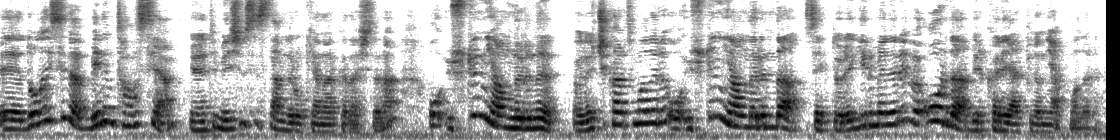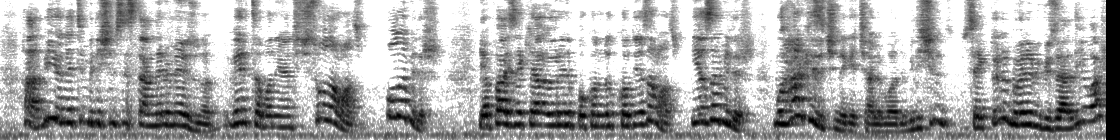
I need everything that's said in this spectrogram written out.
E, Dolayısıyla benim tavsiyem yönetim bilişim sistemleri okuyan arkadaşlara o üstün yanlarını öne çıkartmaları, o üstün yanlarında sektöre girmeleri ve orada bir kariyer planı yapmaları. Ha bir yönetim bilişim sistemleri mezunu veri tabanı yöneticisi olamaz mı? Olabilir. Yapay zeka öğrenip o konuda kod yazamaz mı? Yazabilir. Bu herkes için de geçerli bu arada. Bilişim sektörünün böyle bir güzelliği var.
